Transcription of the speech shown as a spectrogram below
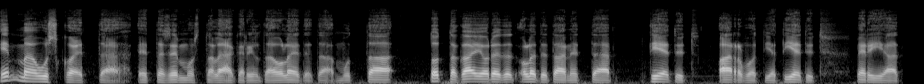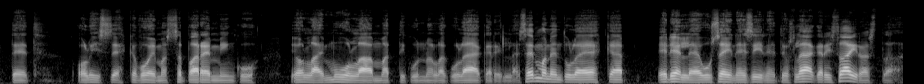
En mä usko, että, että semmoista lääkäriltä oletetaan, mutta totta kai oletetaan, että tietyt arvot ja tietyt periaatteet olisi ehkä voimassa paremmin kuin jollain muulla ammattikunnalla kuin lääkärillä. Semmoinen tulee ehkä edelleen usein esiin, että jos lääkäri sairastaa,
